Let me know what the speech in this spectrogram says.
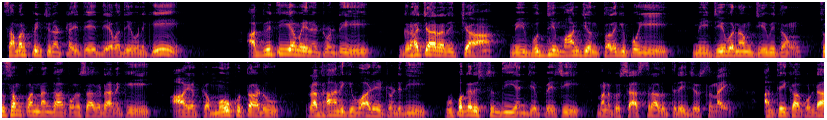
సమర్పించినట్లయితే దేవదేవునికి అద్వితీయమైనటువంటి గ్రహచార రీత్యా మీ బుద్ధి మాంద్యం తొలగిపోయి మీ జీవనం జీవితం సుసంపన్నంగా కొనసాగడానికి ఆ యొక్క మోకుతాడు రథానికి వాడేటువంటిది ఉపకరిస్తుంది అని చెప్పేసి మనకు శాస్త్రాలు తెలియజేస్తున్నాయి. అంతేకాకుండా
